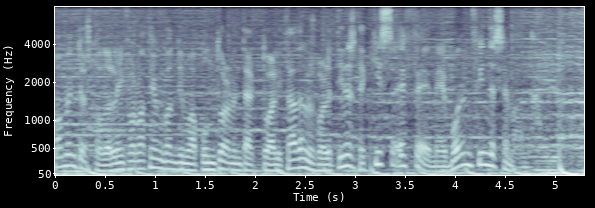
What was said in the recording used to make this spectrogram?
Momento es todo. La información continúa puntualmente actualizada en los boletines de Kiss FM. Buen fin de semana.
